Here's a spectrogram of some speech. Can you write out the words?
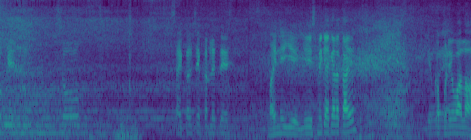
ओके सो साइकिल चेक कर लेते हैं। भाई ने ये ये इसमें क्या क्या रखा है? ये कपड़े वाला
